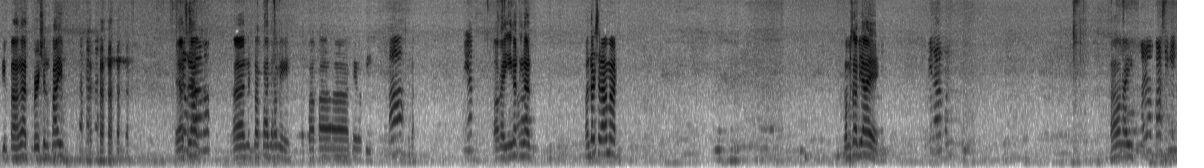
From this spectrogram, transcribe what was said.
team Pangat version 5. Ayan mo? Ah, nagpapano kami, nagpapa-therapy. Ah. Ingat. Okay, ingat, ingat. Founder, salamat. Kamusta biyahe? Ako. Ah, Okay. Ayaw, passing eh.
